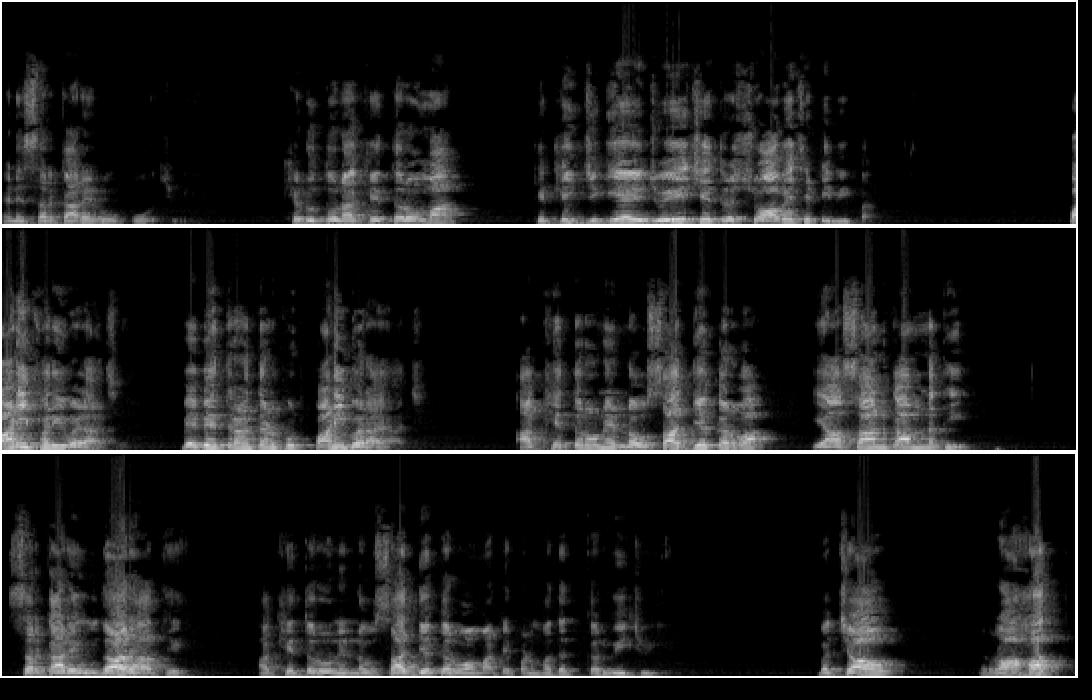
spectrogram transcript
એને સરકારે રોકવો જોઈએ. ખેડૂતોના ખેતરોમાં કેટલીક જગ્યાએ જોઈએ છે, દ્રશ્યો આવે છે ટીવી પર. પાણી ફરી વળ્યા છે. બે બે, ત્રણ ત્રણ ફૂટ પાણી ભરાયા છે. આ ખેતરોને નવસાધ્ય કરવા એ આસાન કામ નથી. સરકારે ઉદાર હાથે આ ખેતરોને નવસાધ્ય કરવા માટે પણ મદદ કરવી જોઈએ. બચાવ, રાહત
